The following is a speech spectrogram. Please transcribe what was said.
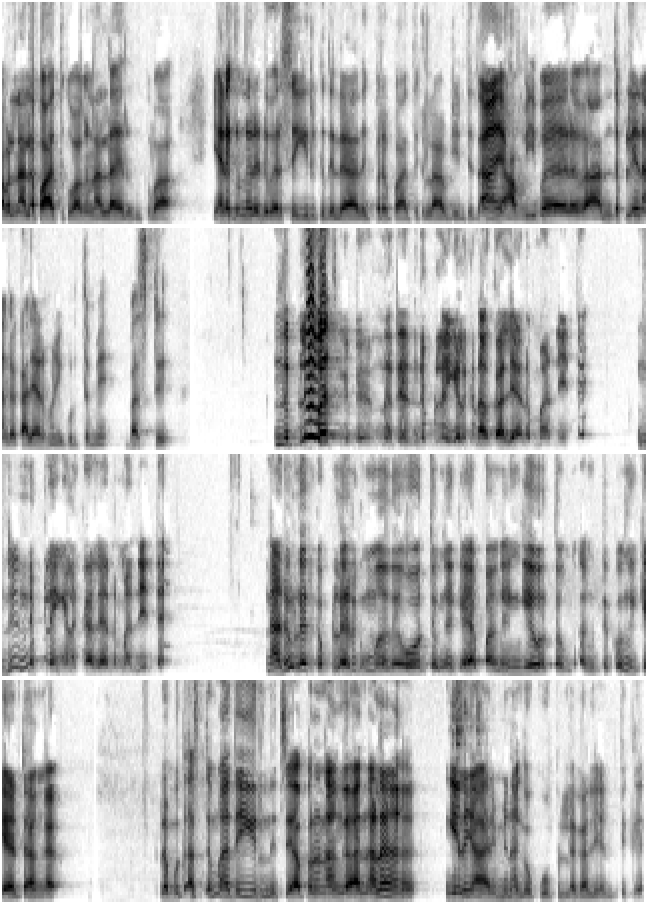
அவள் நல்லா பார்த்துக்குவாங்க நல்லா இருந்துக்குவா. எனக்கு இன்னும் ரெண்டு வருஷம் இருக்குதுல்ல அதுக்கு பிறகு பார்த்துக்கலாம் அப்படின்ட்டு தான் அவ இவ அந்த பிள்ளைய நாங்கள் கல்யாணம் பண்ணி கொடுத்தோமே ஃபஸ்ட்டு இந்த பிள்ளைய வச்சுக்கிட்டு இந்த ரெண்டு பிள்ளைங்களுக்கு நான் கல்யாணம் பண்ணிட்டேன். ரெண்டு பிள்ளைங்களுக்கு கல்யாணம் பண்ணிட்டேன். நடுவில் இருக்க பிள்ளை இருக்கும்போது ஒருத்தவங்க கேட்பாங்க இங்கே ஒருத்தவங்க அங்கிட்டு இருக்கவங்க கேட்டாங்க. ரொம்ப கஷ்டமாக தான் இருந்துச்சு. அப்புறம் நாங்கள் அதனால் இங்கெல்லாம் யாரையுமே நாங்கள் கூப்பிடல கல்யாணத்துக்கு.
